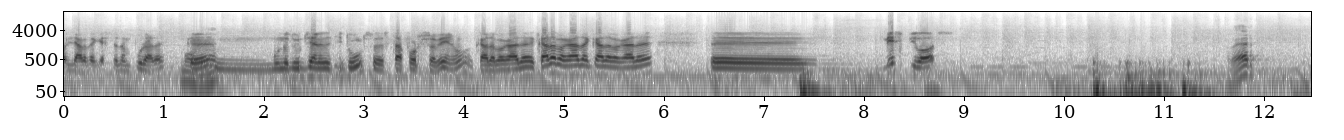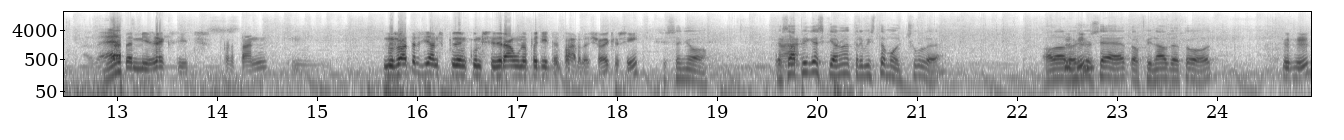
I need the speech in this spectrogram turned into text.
al llarg d'aquesta temporada, Molt que amb una dotzena de títols està força bé, no? Cada vegada, cada vegada, cada vegada eh, més pilots, Albert? Albert? amb més èxits. Per tant, mm, nosaltres ja ens podem considerar una petita part d'això, eh, que sí? Sí, senyor. Que Ah. sàpigues que hi ha una entrevista molt xula a la regió Mhm. 7, al final de tot, Uh -huh.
